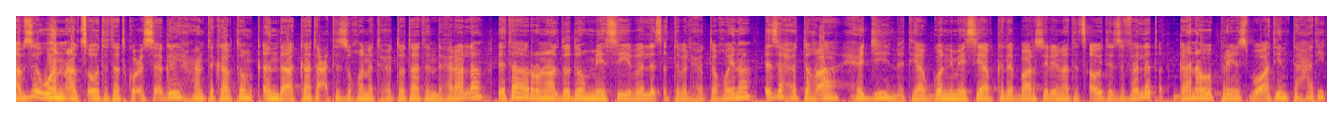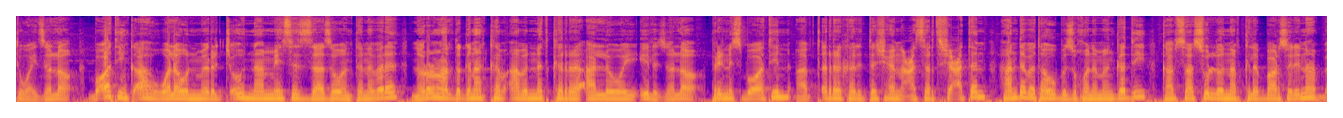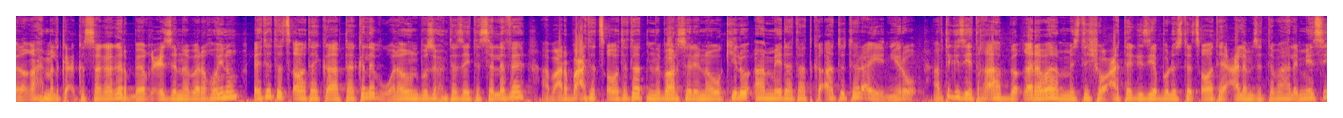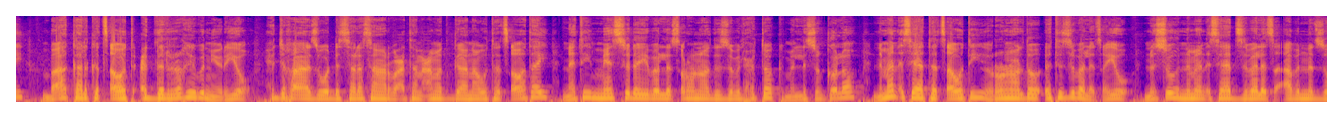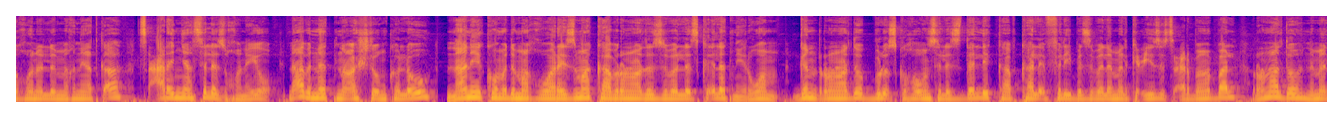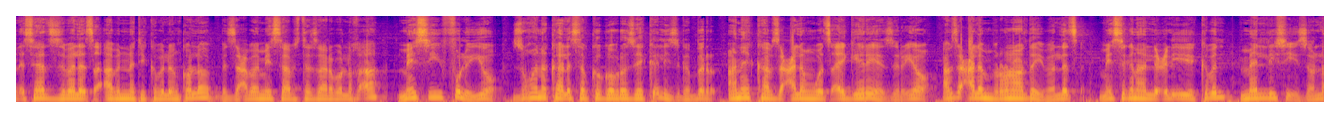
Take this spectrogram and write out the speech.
ኣብዚ እዋን ኣብ ፀወታታት ኩዕሶ እግሪ ሓንቲ ካብቶም ቀንዲ ኣካታዕቲ ዝኾነት ሕቶታት እንድሕራላ እታ ሮናልዶ ዶ ሜሲ ይበልፅ እትብል ሕቶ ኮይና እዛ ሕቶ ከዓ ሕጂ ነቲ ኣብ ጎኒ ሜሲ ኣብ ክለብ ባርሴሎና ተፃዊቱ ዝፈልጥ ጋናዊ ፕሪንስ ቦኣቲን ተሓቲትዋ እዩ ዘሎ ቦኣቲን ከዓ ዋላውን ምርጭኡ ናብ ሜሲ ዝዛዘቦ እንተነበረ ንሮናልዶ ግና ከም ኣብነት ክረአ ኣለወይ ኢሉ ዘሎ ፕሪንስ ቦኣቲን ኣብ ጥሪ 2019 ሃንደበታዊ ብዝኾነ መንገዲ ካብ ሳሱሎ ናብ ክለብ ባርሴሎና ብልቓሕ መልክዕ ክሰጋገር በቂዑ ዝነበረ ኮይኑ እቲ ተፃዋታይ ከኣብታ ክለብ تسلب ولو نبزحم ተዘይተሰለፈ ኣብ ኣርባዕተ ፀወታታት ንባርሰሎና ወኪሉ ኣብ ሜዳታት ከዓ ተራእየ ነይሩ ኣብቲ ግዜ እቲ ከዓ ብቀረባ ምስቲ ሸውዓተ ግዜ ብሉ ዝተፃወተ ዓለም ዝተባሃለ ሜሲ ብኣካል ክፃወት ዕድል ረኺቡ ነይሩ እዩ ሕጂ ከዓ ዝወዲ 34 ዓመት ጋናዊ ተፃዋታይ ነቲ ሜሲ ዶ ይበልፅ ሮናልዶ ዝብል ሕቶ ክምልስ እንከሎ ንመንእሰያት ተፃወቲ ሮናልዶ እቲ ዝበለፀ እዩ ንሱ ንመንእሰያት ዝበለፀ ኣብነት ዝኾነሉ ምክንያት ከዓ ፃዕረኛ ስለ ዝኾነ እዩ ንኣብነት ንኣሽቱ እንከለዉ ናኔ ከምኡ ድማ ክዋሬዝማ ካብ ሮናልዶ ዝበለፅ ክእለት ነይሩ ነይርዎም ግን ሮናልዶ ብሉፅ ክኸውን ስለ ዝደሊ ካብ ካልእ ፍልይ ብዝበለ መልክዕ እዩ ዝፅዕር ብምባል ሮናልዶ ንመንእሰያት ዝበለፀ ኣብነት እዩ ክብል እንከሎ ብዛዕባ ሜሲ ኣብ ዝተዛረበሉ ከዓ ሜሲ ፍሉይ እዩ ዝኾነ ካልእ ሰብ ክገብሮ ዘይክእል እዩ ዝገብር ኣነ ካብዚ ዓለም ወፃኢ ገይረ እየ ዝርዮ ኣብዚ ዓለም ሮናልዶ ይበልፅ ሜሲ ግና ልዕሊ እዩ ክብል መሊሱ እዩ ዘሎ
